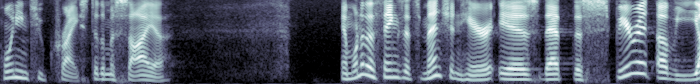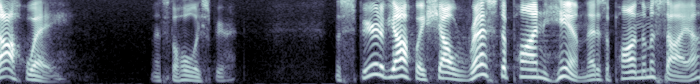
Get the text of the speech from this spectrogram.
pointing to Christ, to the Messiah. And one of the things that's mentioned here is that the Spirit of Yahweh, that's the Holy Spirit, the Spirit of Yahweh shall rest upon him, that is, upon the Messiah,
